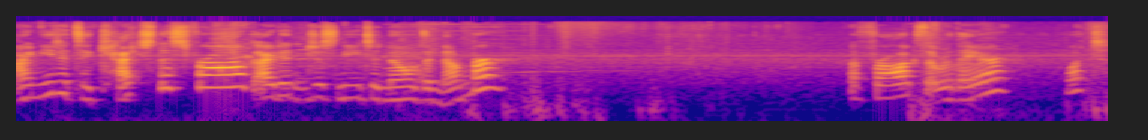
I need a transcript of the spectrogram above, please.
I needed to catch this frog? I didn't just need to know the number of frogs that were there? What?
